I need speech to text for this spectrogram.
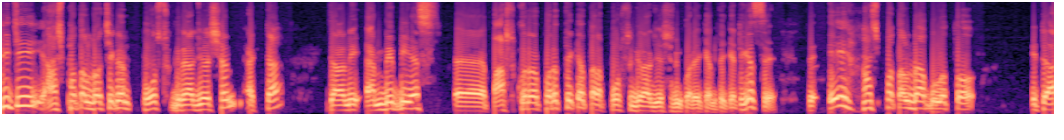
পিজি হাসপাতাল রয়েছে পোস্ট গ্রাজুয়েশন একটা। যারা এমবিবিএস পাস করার পরের থেকে তারা পোস্ট গ্রাজুয়েশন করে এখান থেকে, ঠিক আছে? তো এই হাসপাতালটা মূলত এটা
